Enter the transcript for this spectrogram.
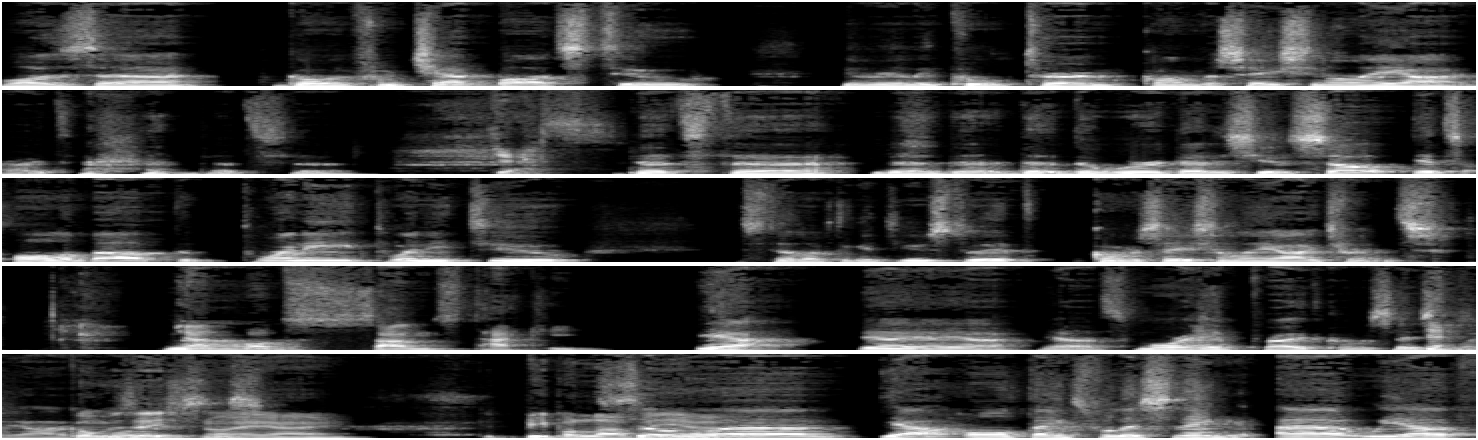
was uh, going from chatbots to the really cool term conversational AI, right? that's uh, yes, that's the, the the, the the word that is used. So it's all about the 2022 Still have to get used to it. Conversational AI trends. Chatbots sounds tacky. Yeah, yeah, yeah, yeah, yeah. It's more hip, right? Conversational AI. Conversational AI. People love so, AI. So uh, yeah, all thanks for listening. Uh, we have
